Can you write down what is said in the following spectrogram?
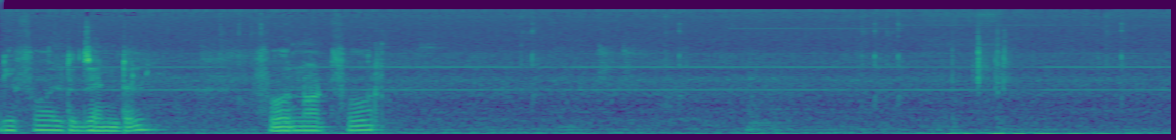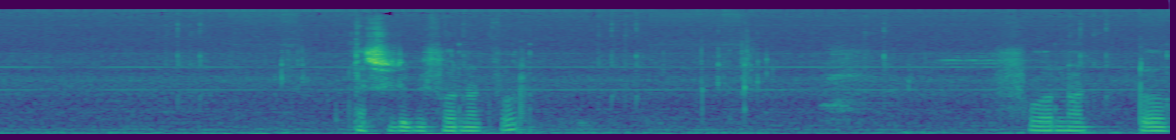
Default general 404 HTTP 404 402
